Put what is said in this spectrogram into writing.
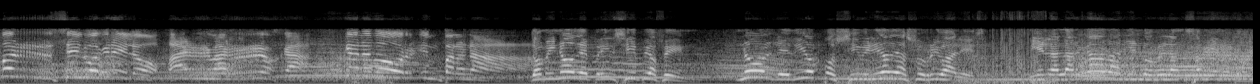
Marcelo Agrelo, Barba Roja, ganador en Paraná. Dominó de principio a fin. No le dio posibilidades a sus rivales, ni en la largada ni en los relanzamientos.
